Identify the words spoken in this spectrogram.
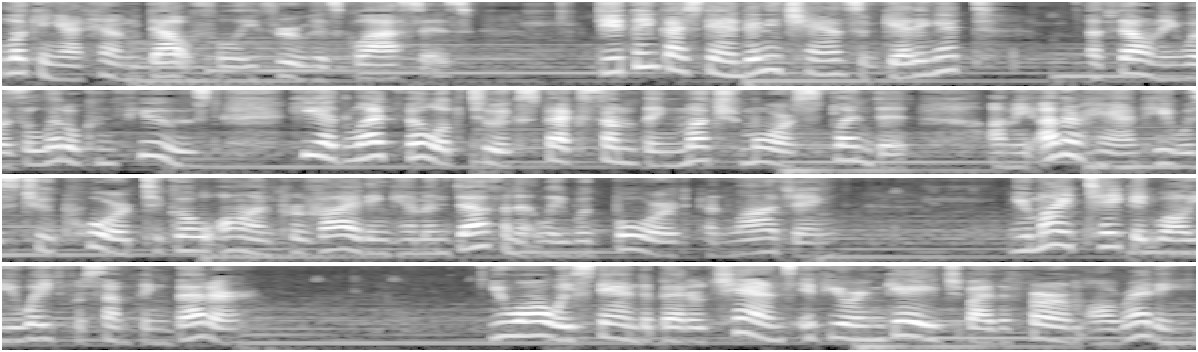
looking at him doubtfully through his glasses. Do you think I stand any chance of getting it? Athelney was a little confused. He had led Philip to expect something much more splendid. On the other hand, he was too poor to go on providing him indefinitely with board and lodging. You might take it while you wait for something better. You always stand a better chance if you're engaged by the firm already.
